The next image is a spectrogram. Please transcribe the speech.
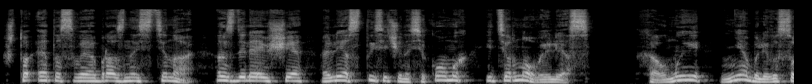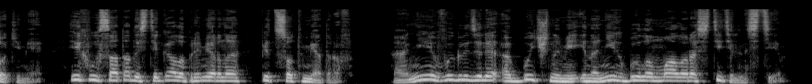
что это своеобразная стена, разделяющая лес тысячи насекомых и терновый лес. Холмы не были высокими, их высота достигала примерно 500 метров. Они выглядели обычными и на них было мало растительности –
